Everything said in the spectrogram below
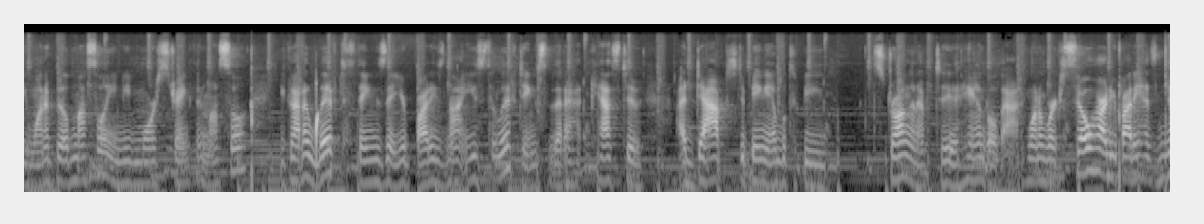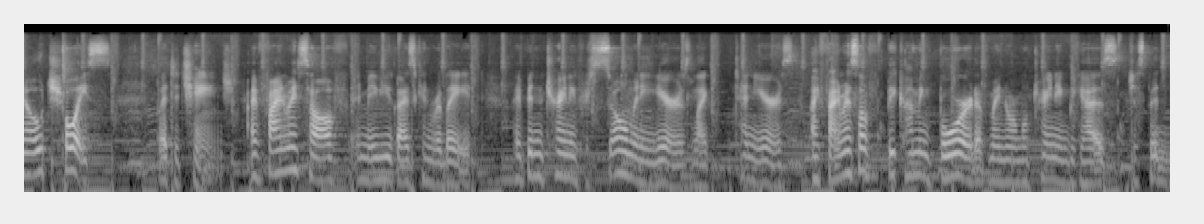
you wanna build muscle, you need more strength and muscle, you gotta lift things that your body's not used to lifting so that it has to adapt to being able to be strong enough to handle that. You wanna work so hard, your body has no choice but to change. I find myself, and maybe you guys can relate, I've been training for so many years, like 10 years. I find myself becoming bored of my normal training because I've just been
